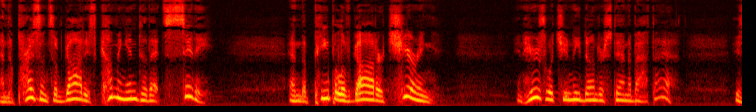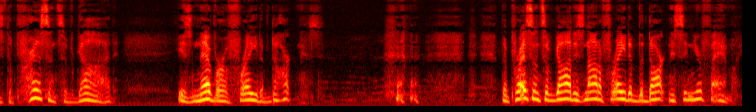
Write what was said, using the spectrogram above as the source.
And the presence of God is coming into that city. And the people of God are cheering. And here's what you need to understand about that is the presence of God is never afraid of darkness. the presence of God is not afraid of the darkness in your family.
